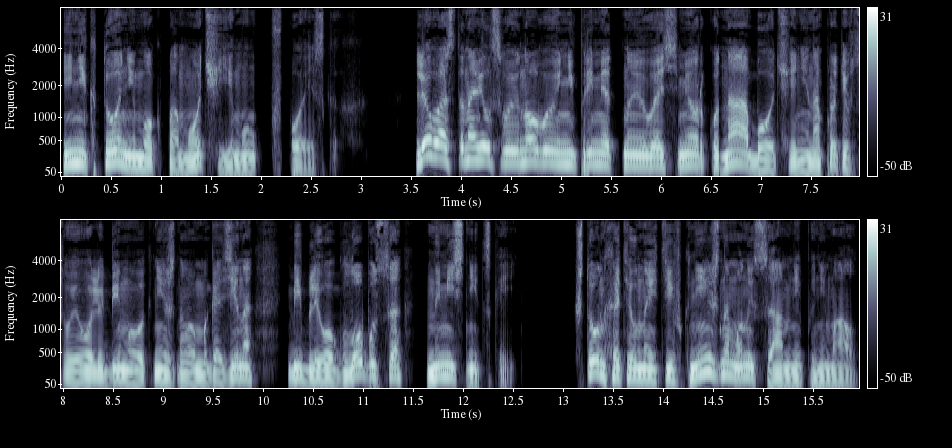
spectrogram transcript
и никто не мог помочь ему в поисках. Лёва остановил свою новую неприметную восьмерку на обочине напротив своего любимого книжного магазина «Библиоглобуса» на Мясницкой. Что он хотел найти в книжном, он и сам не понимал.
